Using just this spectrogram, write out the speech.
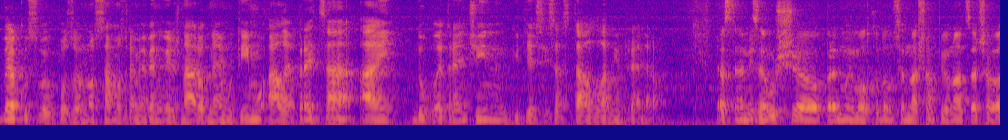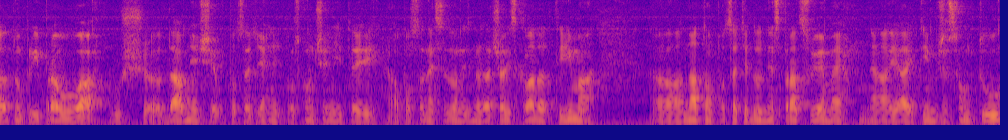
veľkú svoju pozornosť samozrejme venuješ národnému týmu, ale predsa aj Dukle Trenčín, kde si sa stal hlavným trénerom. Jasné, my sme už e, pred môjim odchodom sem na šampionát začali letnú prípravu a už e, dávnejšie, v podstate hneď po skončení tej poslednej sezóny sme začali skladať tým a e, na tom v podstate dodnes pracujeme. Ja aj tým, že som tu,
